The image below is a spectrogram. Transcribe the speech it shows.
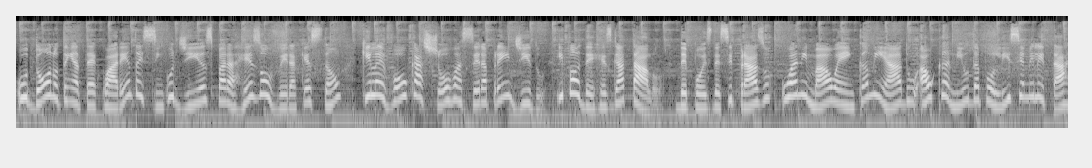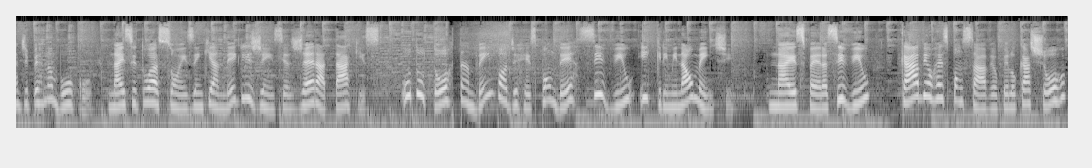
O dono tem até 45 dias para resolver a questão que levou o cachorro a ser apreendido e poder resgatá-lo. Depois desse prazo, o animal é encaminhado ao canil da Polícia Militar de Pernambuco. Nas situações em que a negligência gera ataques, o tutor também pode responder civil e criminalmente. Na esfera civil, cabe ao responsável pelo cachorro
